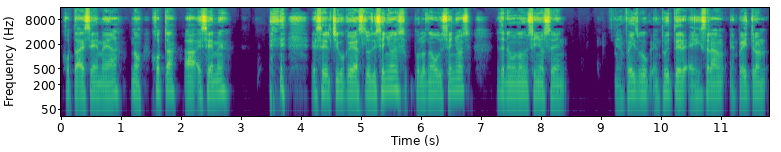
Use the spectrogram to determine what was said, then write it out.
J-S-M-A, no, J-A-S-M, es el chico que hace los diseños, por los nuevos diseños. Ya tenemos nuevos diseños en, en Facebook, en Twitter, en Instagram, en Patreon,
